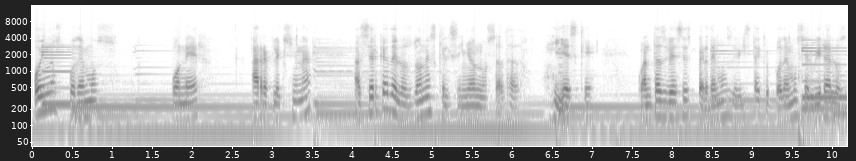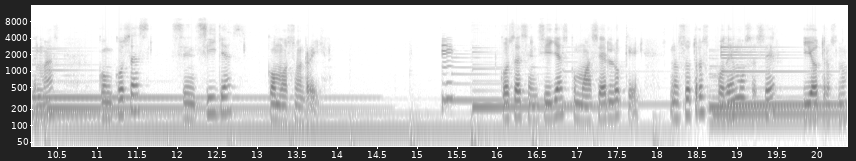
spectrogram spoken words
Hoy nos podemos poner a reflexionar acerca de los dones que el Señor nos ha dado. Y es que, ¿cuántas veces perdemos de vista que podemos servir a los demás con cosas sencillas como sonreír? Cosas sencillas como hacer lo que nosotros podemos hacer y otros no.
